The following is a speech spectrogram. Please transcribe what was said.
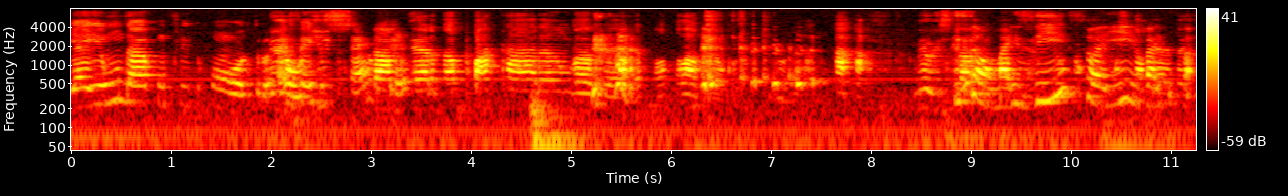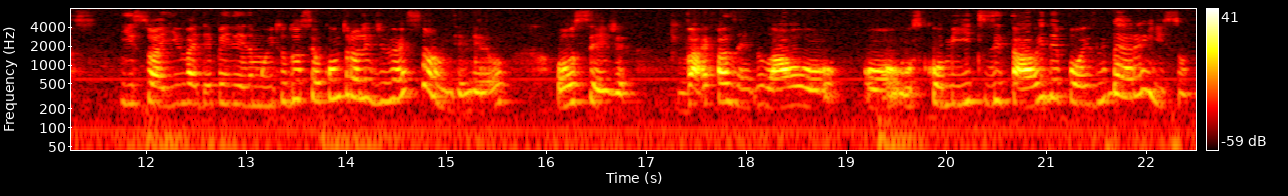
E aí um dá conflito com o outro. Meu, é feito isso certo? dá merda pra caramba, velho. Uma palavrão. Meu, isso então, mas isso aí vai... Isso isso aí vai depender muito do seu controle de versão, entendeu? Ou seja, vai fazendo lá o, o, os commits e tal e depois libera isso.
